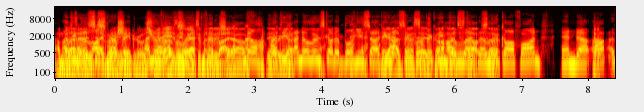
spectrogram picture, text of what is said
I'm going to the library. Grocery. That is investment advice. No, I think I know Luke's got a boogie, so I think yeah, that's the perfect thing to stop, let so. Luke off on. And uh, yep. uh,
